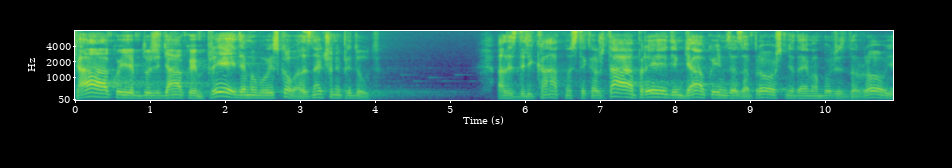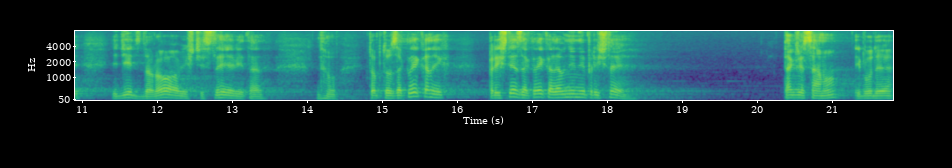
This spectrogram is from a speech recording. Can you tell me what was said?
дякуємо, дуже дякуємо, прийдемо обов'язково, але знають, що не прийдуть. Але з делікатності кажуть, та, прийдемо, дякуємо за запрошення, дай вам Боже здоров'я, ідіть здорові, щасливі. Та, ну, тобто закликаних прийшли, закликали, а вони не прийшли. Так же само і буде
